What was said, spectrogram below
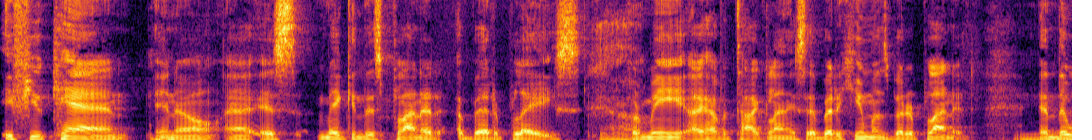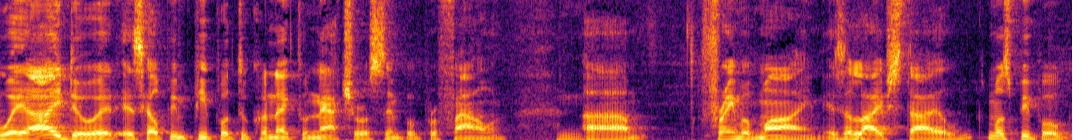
if you can, you know, uh, is making this planet a better place. Yeah. For me, I have a tagline. It's a better humans, better planet. Mm. And the way I do it is helping people to connect to natural, simple, profound Mm. um, frame of mind. It's a lifestyle. Most people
